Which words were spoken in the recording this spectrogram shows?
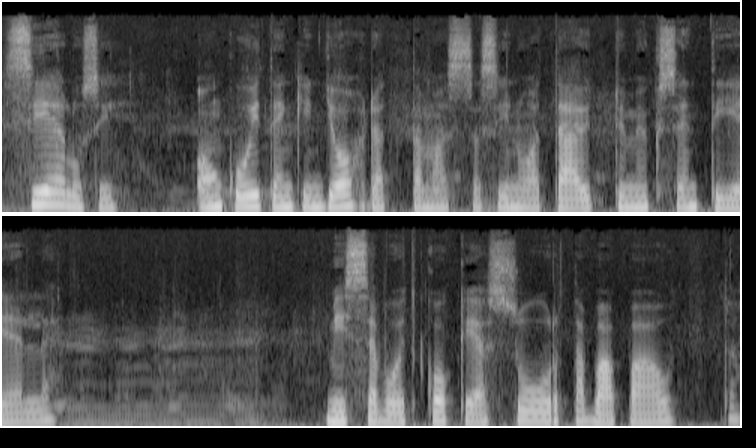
Sielusi on kuitenkin johdattamassa sinua täyttymyksen tielle, missä voit kokea suurta vapautta,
